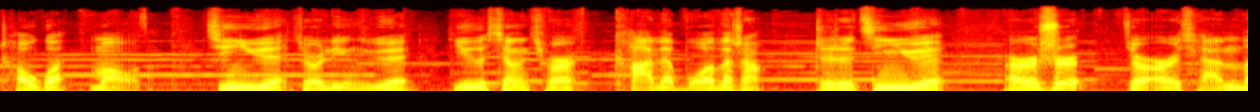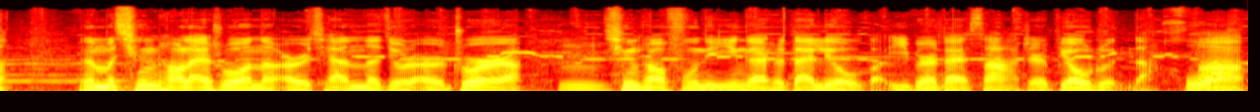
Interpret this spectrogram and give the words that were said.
朝冠、帽子。金约就是领约，一个项圈卡在脖子上，这是金约；耳饰就是耳钳子。那么清朝来说呢，耳钳子就是耳坠啊。嗯，清朝妇女应该是戴六个，一边戴仨，这是标准的啊。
